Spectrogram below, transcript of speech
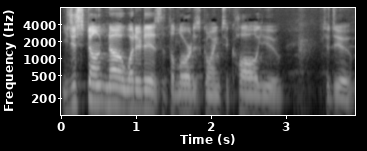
You just don't know what it is that the Lord is going to call you to do.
